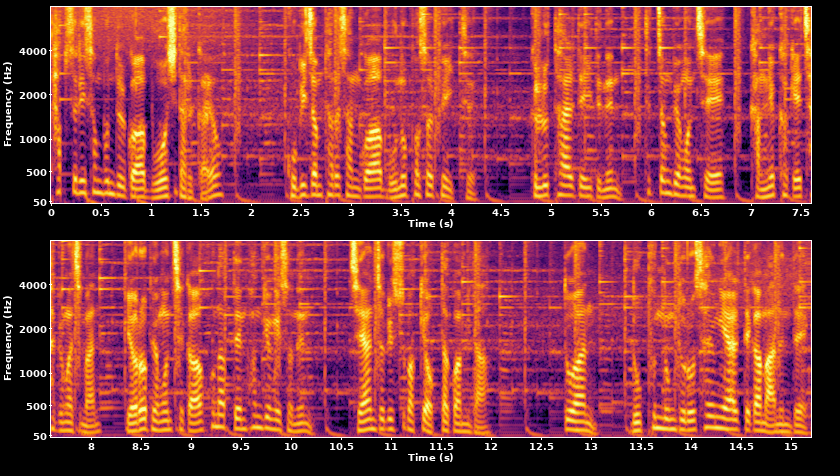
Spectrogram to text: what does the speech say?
탑3 성분들과 무엇이 다를까요? 고비점 타르산과 모노퍼설페이트, 글루타알데히드는 특정 병원체에 강력하게 작용하지만 여러 병원체가 혼합된 환경에서는 제한적일 수밖에 없다고 합니다. 또한 높은 농도로 사용해야 할 때가 많은데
